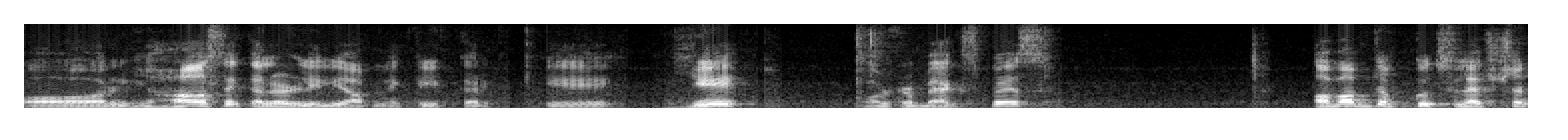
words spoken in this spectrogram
और यहाँ से कलर ले लिया आपने क्लिक करके ये ऑल्टर बैक स्पेस अब आप जब कुछ सिलेक्शन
